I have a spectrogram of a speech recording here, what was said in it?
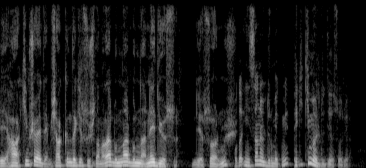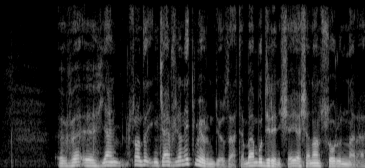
E, hakim şöyle demiş hakkındaki suçlamalar bunlar bunlar ne diyorsun diye sormuş. O da insan öldürmek mi? Peki kim öldü diye soruyor. E, ve e, yani sonra da inkar falan etmiyorum diyor zaten. Ben bu direnişe, yaşanan sorunlara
